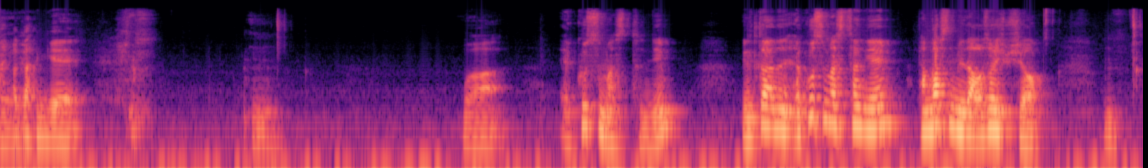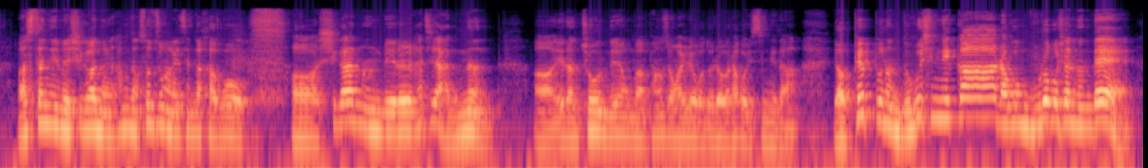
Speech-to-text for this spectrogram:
네. 아까 한 게. 음. 와, 에쿠스 마스터님. 일단은 에쿠스 마스터님 반갑습니다. 어서 오십시오. 음. 마스터님의 시간을 항상 소중하게 생각하고 어, 시간 낭비를 하지 않는 어, 이런 좋은 내용만 방송하려고 노력을 하고 있습니다. 옆에 분은 누구십니까? 라고 물어보셨는데 하,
